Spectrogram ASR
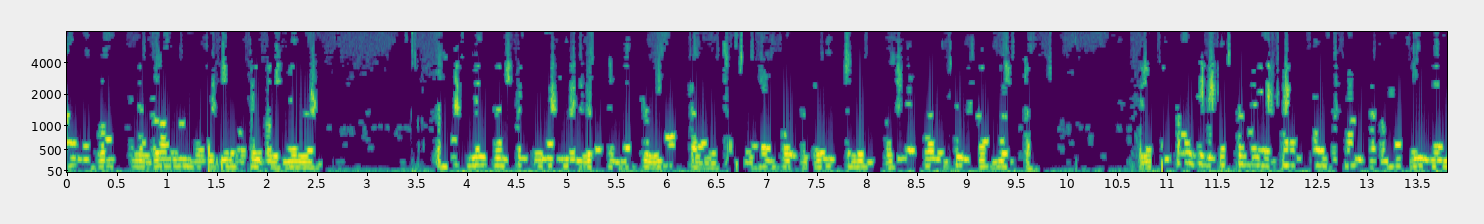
out of black in the drawing room that were beautiful people that knew her. Perhaps make them speak the language of the natural lifestyle of such a home for the belief to live for their brother too is not wisdom. It is precisely because somebody had transposed the concept of what we then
